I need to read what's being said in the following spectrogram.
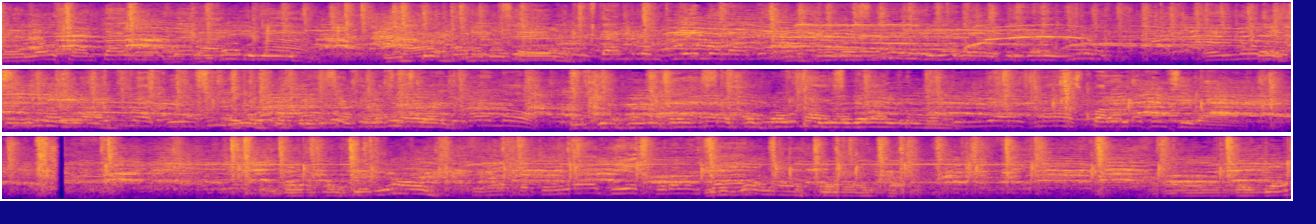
de los fantasmas de la IMA. Ya por el centro, están rompiendo la línea. El nombre 5 de la IMA coincide con la base que los está llevando. Unas cuatro oportunidades más para la ofensiva. Primera oportunidad, 10 por avanzar. Primer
